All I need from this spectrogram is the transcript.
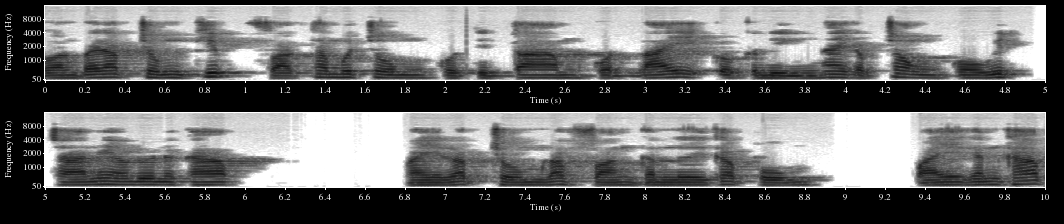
ก่อนไปรับชมคลิปฝากท่านผู้ชมกดติดตามกดไลค์กดกระดิ่งให้กับช่องโกวิดชาแนลด้วยนะครับ ไปรับชมรับฟังกันเลยครับผม ไปกันครับ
